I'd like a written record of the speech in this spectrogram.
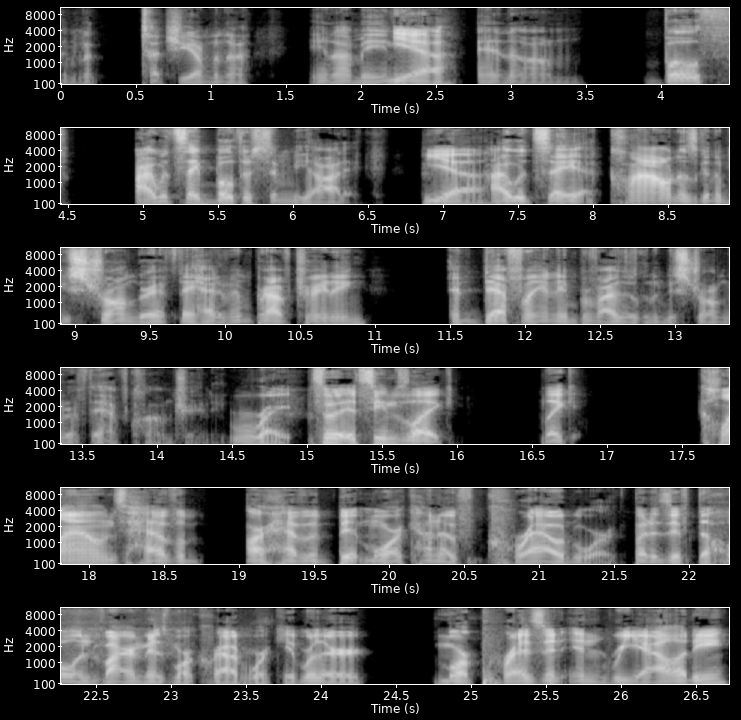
i'm gonna touch you i'm gonna you know what i mean yeah. and um both i would say both are symbiotic Yeah. i would say a clown is gonna be stronger if they had improv training and definitely an improviser is going to be stronger if they have clown training Right. So it seems like like clowns have a are have a bit more kind of crowd work, but as if the whole environment is more crowd work, where they're more present in reality,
